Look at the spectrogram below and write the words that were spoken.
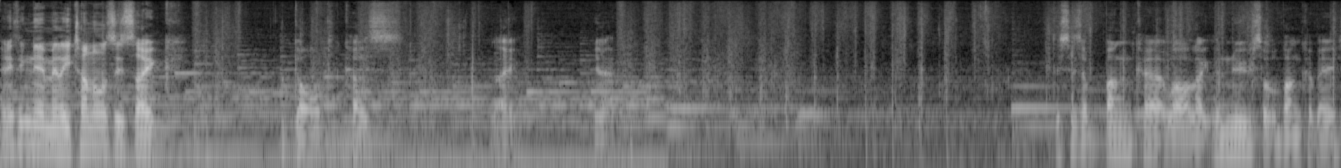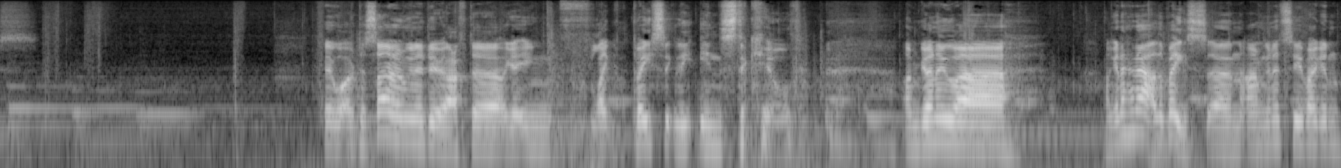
Anything near Millie tunnels is like a god, cause like you know. This is a bunker, well, like the new sort of bunker base. Okay, what I've decided I'm gonna do after getting like basically insta killed I'm gonna uh, I'm gonna head out of the base and I'm gonna see if I can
